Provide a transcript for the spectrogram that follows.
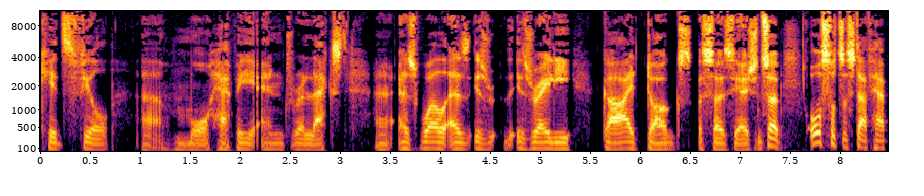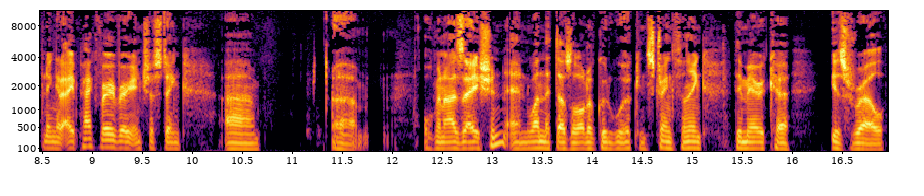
kids feel. more happy and relaxed, as well as is- the Israeli Guide Dogs Association. So all sorts of stuff happening at AIPAC. Very, very interesting. Um, um, organization and one that does a lot of good work in strengthening the America Israel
